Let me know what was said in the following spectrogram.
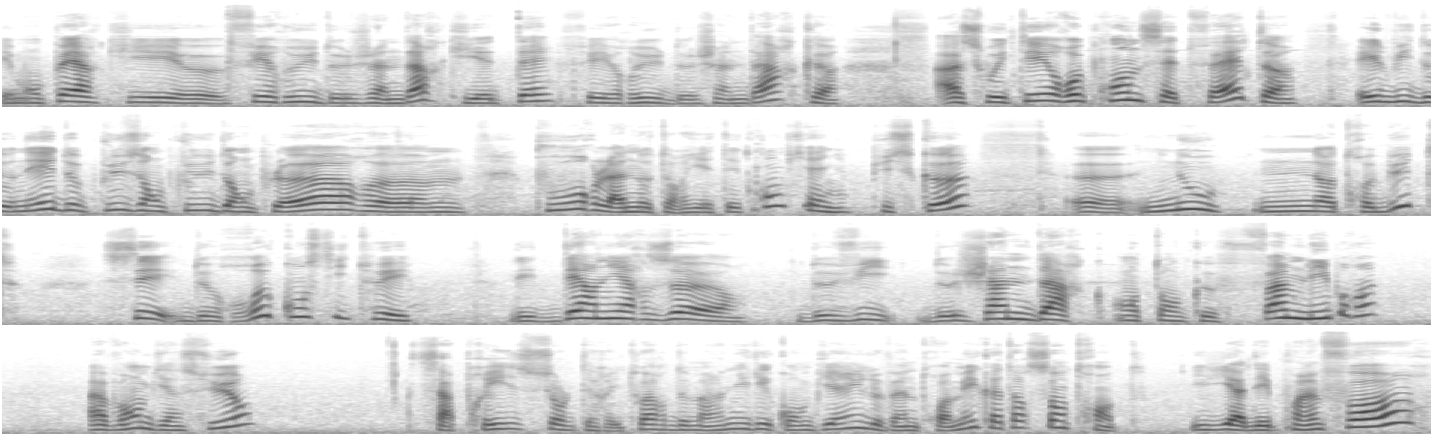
Et mon père, qui est euh, féru de Jeanne d'Arc, qui était féru de Jeanne d'Arc, a souhaité reprendre cette fête et lui donner de plus en plus d'ampleur euh, pour la notoriété de Compiègne, puisque euh, nous, notre but, c'est de reconstituer les dernières heures de vie de Jeanne d'Arc en tant que femme libre, avant bien sûr sa prise sur le territoire de Marny-les-Compiègnes le 23 mai 1430. Il y a des points forts,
